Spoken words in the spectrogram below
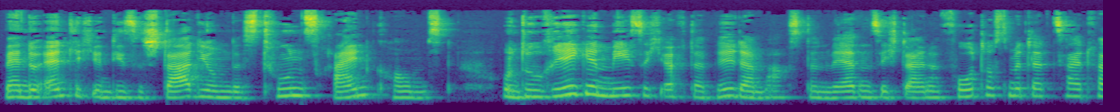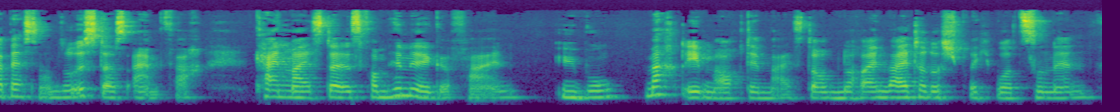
Wenn du endlich in dieses Stadium des Tuns reinkommst und du regelmäßig öfter Bilder machst, dann werden sich deine Fotos mit der Zeit verbessern. So ist das einfach. Kein Meister ist vom Himmel gefallen. Übung macht eben auch den Meister, um noch ein weiteres Sprichwort zu nennen.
